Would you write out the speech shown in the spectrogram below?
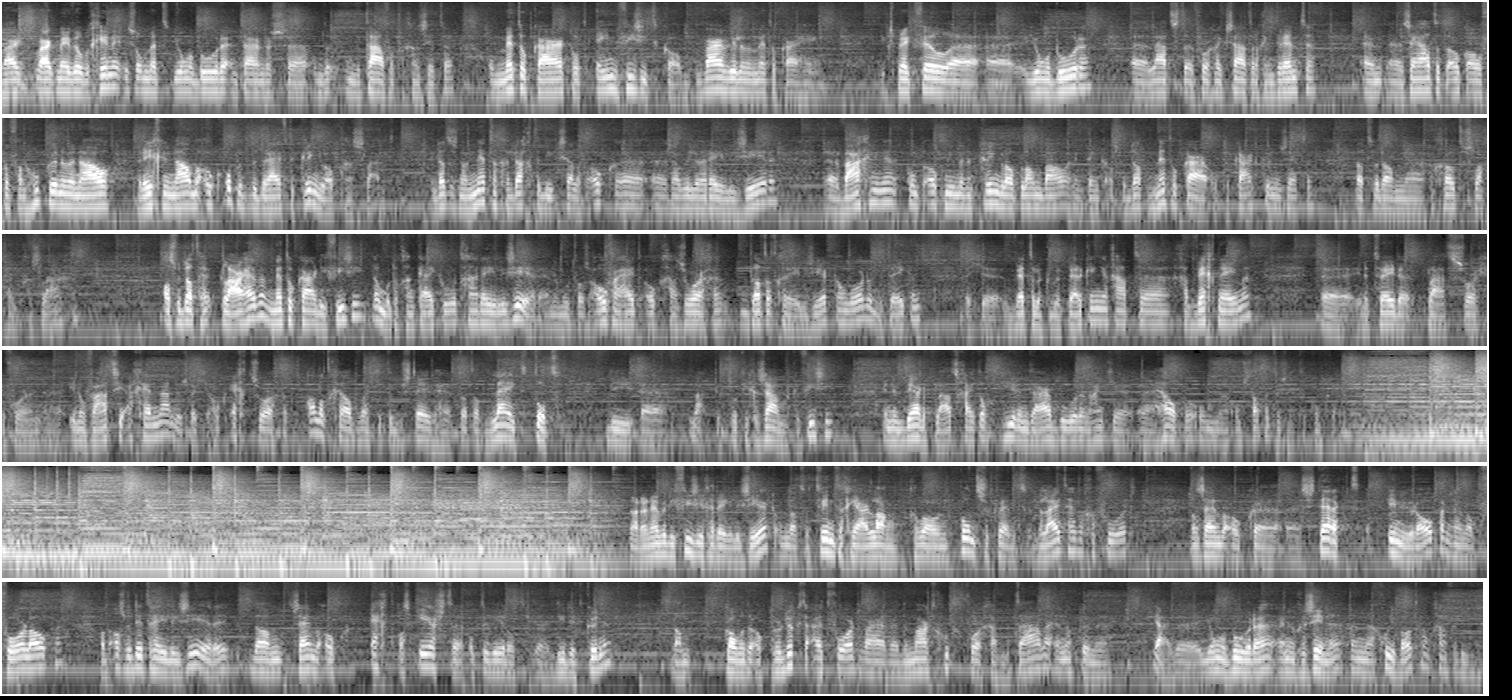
Waar ik, waar ik mee wil beginnen is om met jonge boeren en tuinders uh, om, de, om de tafel te gaan zitten. Om met elkaar tot één visie te komen. Waar willen we met elkaar heen? Ik spreek veel uh, uh, jonge boeren. laatst vorige week zaterdag in Drenthe. En zij had het ook over van hoe kunnen we nou regionaal, maar ook op het bedrijf de kringloop gaan sluiten. En dat is nou net een gedachte die ik zelf ook zou willen realiseren. Wageningen komt ook nu met een kringlooplandbouw. En ik denk als we dat met elkaar op de kaart kunnen zetten, dat we dan uh, een grote slag hebben geslagen. Als we dat klaar hebben, met elkaar die visie, dan moeten we gaan kijken hoe we het gaan realiseren. En dan moeten we als overheid ook gaan zorgen dat het gerealiseerd kan worden. Dat betekent dat je wettelijke beperkingen gaat, uh, gaat wegnemen. Uh, in de tweede plaats zorg je voor een innovatieagenda. Dus dat je ook echt zorgt dat al het geld wat je te besteden hebt, dat dat leidt tot die, nou, tot die gezamenlijke visie. En in de derde plaats ga je toch hier en daar boeren een handje helpen om, om stappen te zetten concreet. Nou, dan hebben we die visie gerealiseerd, omdat we twintig jaar lang gewoon consequent beleid hebben gevoerd. Dan zijn we ook uh, sterk in Europa, dan zijn we ook voorloper. Want als we dit realiseren, dan zijn we ook echt als eerste op de wereld uh, die dit kunnen. Dan komen er ook producten uit voort waar de markt goed voor gaat betalen. En dan kunnen ja, de jonge boeren en hun gezinnen een goede boterham gaan verdienen.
